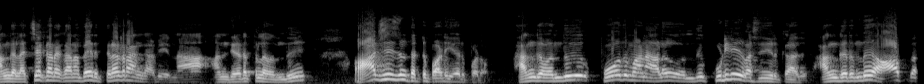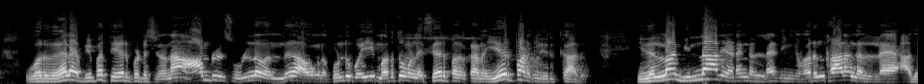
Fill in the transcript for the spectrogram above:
அங்கே லட்சக்கணக்கான பேர் திரடுறாங்க அப்படின்னா அந்த இடத்துல வந்து ஆக்சிஜன் தட்டுப்பாடு ஏற்படும். அங்கே வந்து போதுமான அளவு வந்து குடிநீர் வசதி இருக்காது. அங்கேருந்து ஆப் ஒரு வேளை விபத்து ஏற்பட்டுச்சுன்னா ஆம்புலன்ஸ் உள்ளே வந்து அவங்கள கொண்டு போய் மருத்துவமனையில் சேர்ப்பதற்கான ஏற்பாடுகள் இருக்காது. இதெல்லாம் இல்லாத இடங்கள்ல நீங்க வருங்காலங்கள்ல அது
